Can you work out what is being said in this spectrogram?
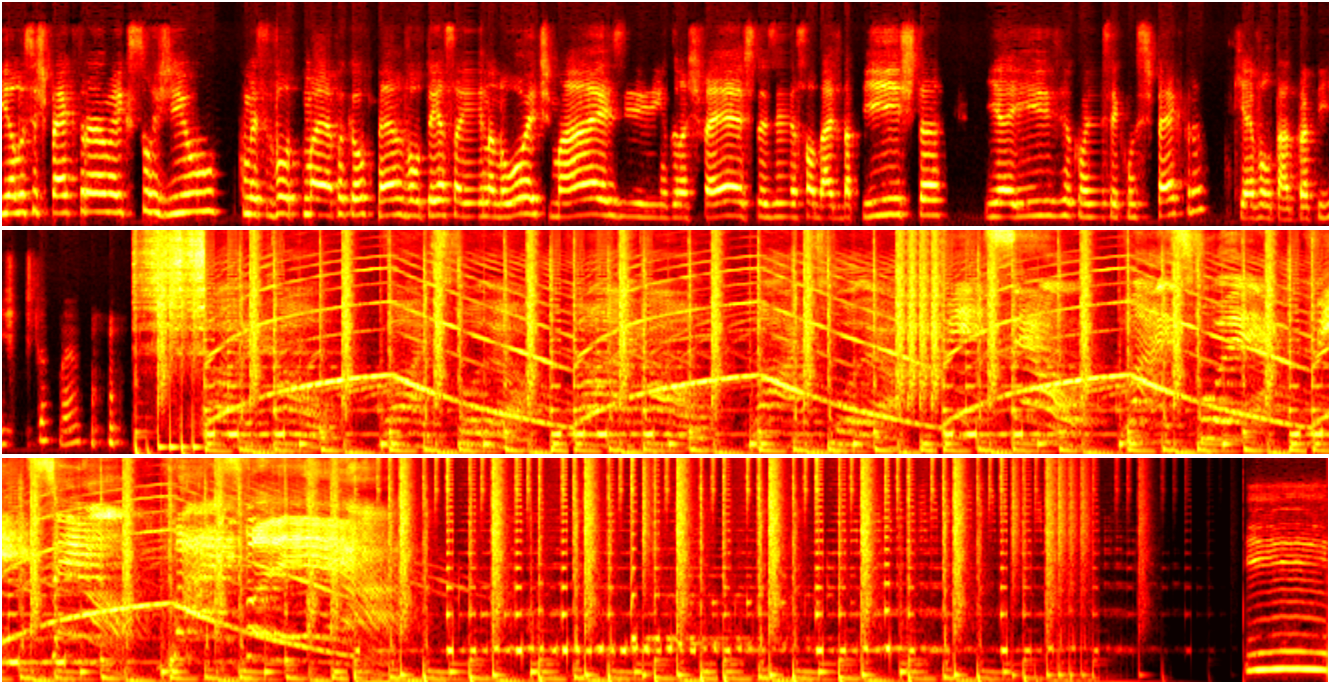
E a Lúcia Spectra meio que surgiu, comecei, uma época que eu né, voltei a sair na noite mais, e indo nas festas, e a saudade da pista. E aí eu comecei com o Spectra, que é voltado para a pista, né?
